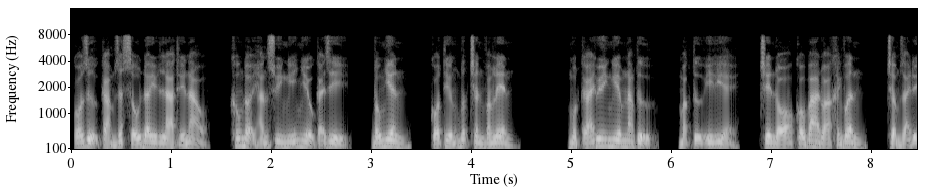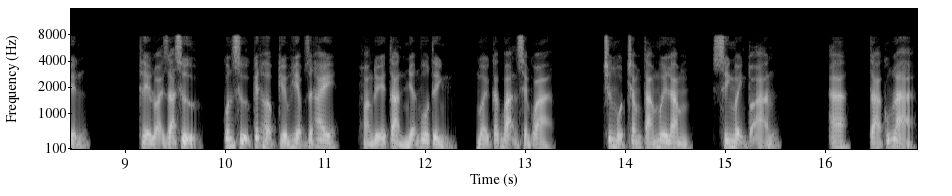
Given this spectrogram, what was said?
có dự cảm rất xấu đây là thế nào, không đợi hắn suy nghĩ nhiều cái gì đông nhiên, có tiếng bước chân văng lên. Một cái uy nghiêm nam tử, mặc tử y ỉa trên đó có ba đoá khánh vân, chậm rãi đến. Thể loại gia sử quân sự kết hợp kiếm hiệp rất hay, hoàng đế tàn nhẫn vô tình, mời các bạn xem qua. Chương một trăm tám mươi lăm, sinh mệnh tòa án. A, ta cũng là.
